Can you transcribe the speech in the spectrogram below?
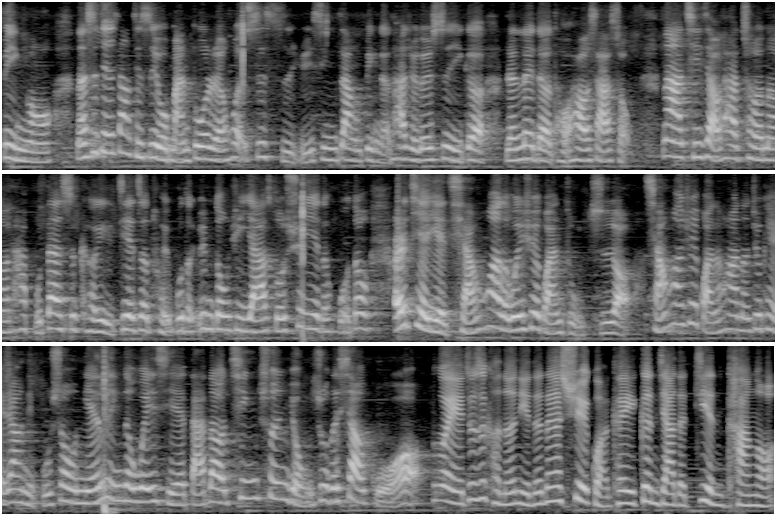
病哦。那世界上其实有蛮多人，或者是死于心脏病的，它绝对是一个人类的头号杀手。那骑脚踏车呢？它不但是可以借着腿部的运动去压缩血液的活动，而且也也强化了微血管组织哦。强化血管的话呢，就可以让你不受年龄的威胁，达到青春永驻的效果。对，就是可能你的那个血管可以更加的健康哦。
